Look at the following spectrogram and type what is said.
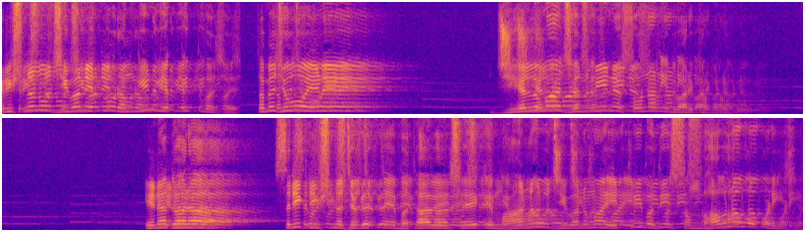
કૃષ્ણનું જીવન એટલું રંગીન વ્યક્તિત્વ છે. તમે જુઓ એને જેલમાં જન્મીને સોનાની દ્વારકા બનાવી. એના દ્વારા શ્રી કૃષ્ણ જગતને બતાવે છે કે માનવ જીવનમાં એટલી બધી સંભાવનાઓ પડી છે.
